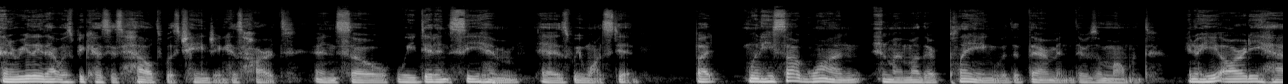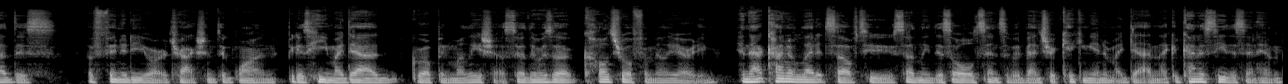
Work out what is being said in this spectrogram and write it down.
And really, that was because his health was changing, his heart. And so we didn't see him as we once did. But when he saw Guan and my mother playing with the theremin, there was a moment. You know, he already had this affinity or attraction to Guan because he, my dad, grew up in Malaysia. So there was a cultural familiarity. And that kind of led itself to suddenly this old sense of adventure kicking in in my dad. And I could kind of see this in him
